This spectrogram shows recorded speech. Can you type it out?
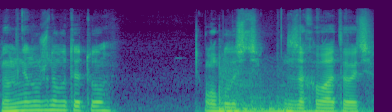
Так, ну мне нужно вот эту область захватывать.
